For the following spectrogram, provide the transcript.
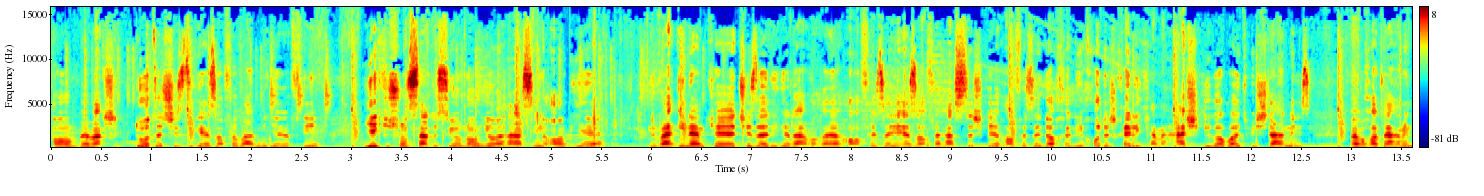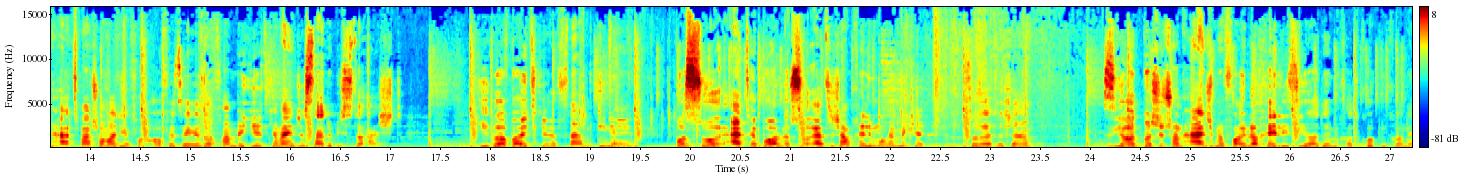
آه ببخشید. دو تا چیز دیگه اضافه بر می‌گرفتیم. یکیشون 139 یورو هست این آبیه. و اینم که چیز دیگه در واقع حافظه اضافه هستش که حافظه داخلی خودش خیلی کمه. 8 گیگابایت بیشتر نیست و به خاطر همین حتما شما یه حافظه اضافه بگیرید که من اینجا 128 گیگابایت گرفتم. اینه با سرعت بالا. سرعتش هم خیلی مهمه که سرعتش هم زیاد باشه چون حجم فایل ها خیلی زیاده می‌خواد کپی کنه.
